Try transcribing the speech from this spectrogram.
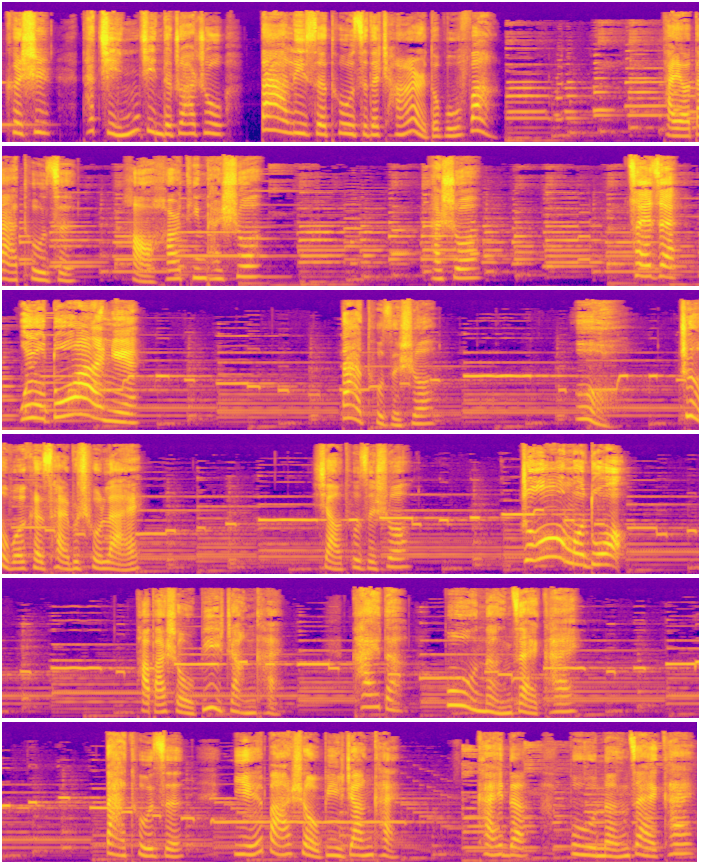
可是它紧紧的抓住大绿色兔子的长耳朵不放。它要大兔子好好听它说。他说：“猜猜我有多爱你？”大兔子说：“哦，这我可猜不出来。”小兔子说：“这么多。”他把手臂张开，开的不能再开。大兔子也把手臂张开，开的。不能再开。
